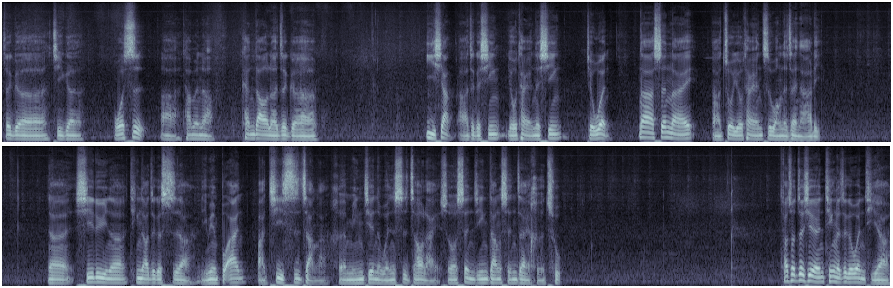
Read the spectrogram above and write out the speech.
这个几个博士啊，他们呢看到了这个意象啊，这个心犹太人的心，就问：那生来啊做犹太人之王的在哪里？那西律呢？听到这个事啊，里面不安，把祭司长啊和民间的文士招来说：“圣经当生在何处？”他说：“这些人听了这个问题啊，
